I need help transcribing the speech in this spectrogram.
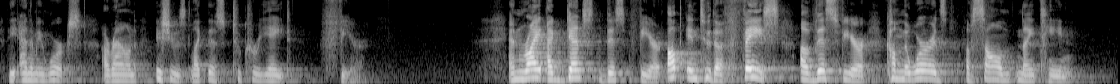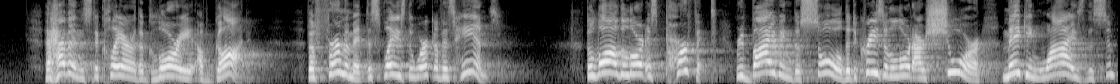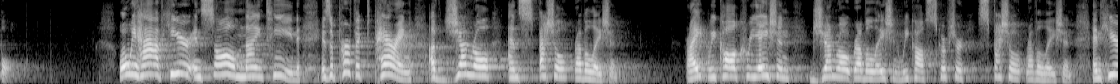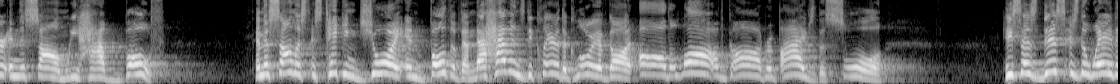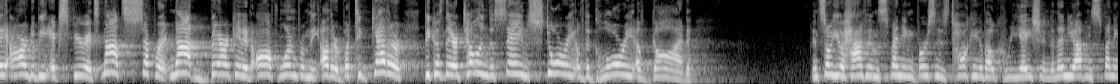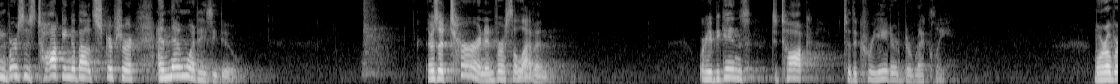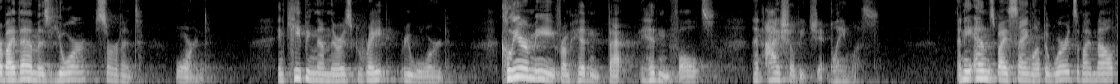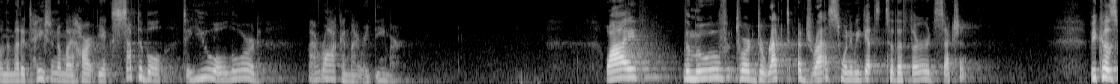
The enemy works around issues like this to create fear. And right against this fear, up into the face of this fear, come the words of Psalm 19. The heavens declare the glory of God, the firmament displays the work of his hands. The law of the Lord is perfect, reviving the soul. The decrees of the Lord are sure, making wise the simple. What we have here in Psalm 19 is a perfect pairing of general and special revelation. Right? We call creation general revelation. We call scripture special revelation. And here in this psalm, we have both. And the psalmist is taking joy in both of them. The heavens declare the glory of God. Oh, the law of God revives the soul. He says this is the way they are to be experienced, not separate, not barricaded off one from the other, but together because they are telling the same story of the glory of God. And so you have him spending verses talking about creation, and then you have him spending verses talking about Scripture, and then what does he do? There's a turn in verse 11 where he begins to talk to the Creator directly. Moreover, by them is your servant warned. In keeping them, there is great reward. Clear me from hidden, hidden faults, and I shall be blameless. And he ends by saying, Let the words of my mouth and the meditation of my heart be acceptable to you, O Lord, my rock and my redeemer. Why the move toward direct address when we get to the third section? Because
